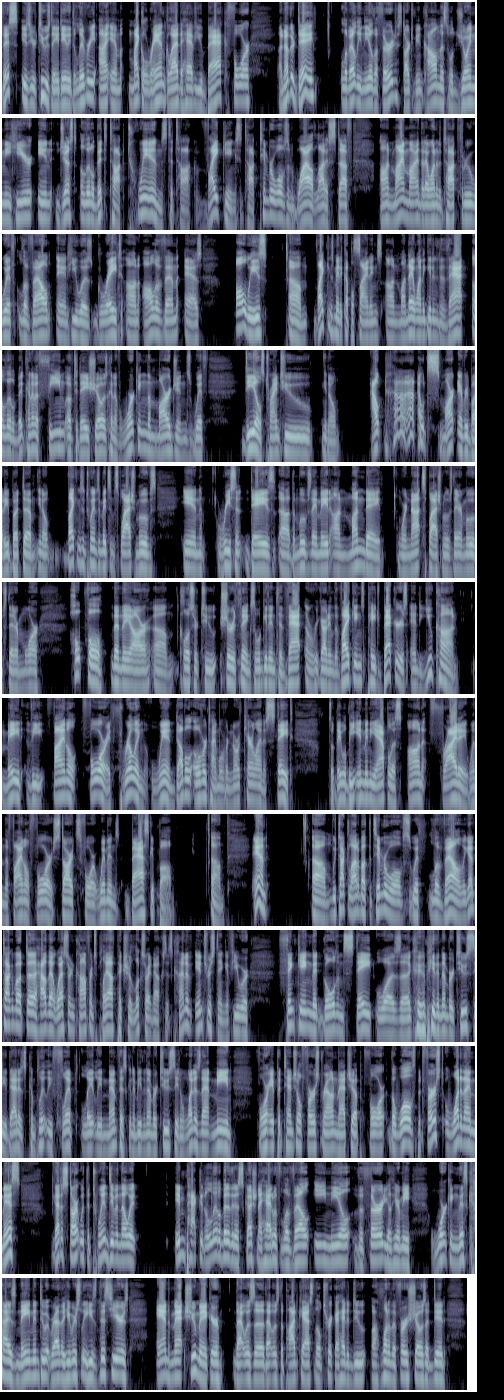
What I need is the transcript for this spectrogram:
This is your Tuesday daily delivery. I am Michael Rand. Glad to have you back for another day. Lavelle Neal III, Star Tribune columnist, will join me here in just a little bit to talk Twins, to talk Vikings, to talk Timberwolves and Wild. A lot of stuff on my mind that I wanted to talk through with Lavelle, and he was great on all of them as always. Um, Vikings made a couple signings on Monday. I want to get into that a little bit. Kind of a theme of today's show is kind of working the margins with deals, trying to, you know, out not outsmart everybody, but um, you know, Vikings and Twins have made some splash moves in recent days. Uh, the moves they made on Monday were not splash moves; they are moves that are more hopeful than they are um, closer to sure thing. So we'll get into that regarding the Vikings. Paige Bueckers and UConn made the final four, a thrilling win, double overtime over North Carolina State. So they will be in Minneapolis on Friday when the final four starts for women's basketball. Um, and um, we talked a lot about the Timberwolves with Lavelle, and we got to talk about uh, how that Western Conference playoff picture looks right now because it's kind of interesting. If you were thinking that Golden State was uh, going to be the number two seed, that is completely flipped lately. Memphis going to be the number two seed, and what does that mean for a potential first round matchup for the Wolves? But first, what did I miss? Got to start with the Twins, even though it impacted a little bit of the discussion I had with Lavelle E. Neal III. You'll hear me working this guy's name into it rather humorously. He's this year's and Matt Shoemaker. That was uh, that was the podcast little trick I had to do on one of the first shows I did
